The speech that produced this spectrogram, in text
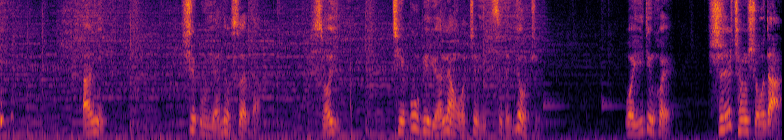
而你是五颜六色的。所以，请务必原谅我这一次的幼稚，我一定会十成熟的。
